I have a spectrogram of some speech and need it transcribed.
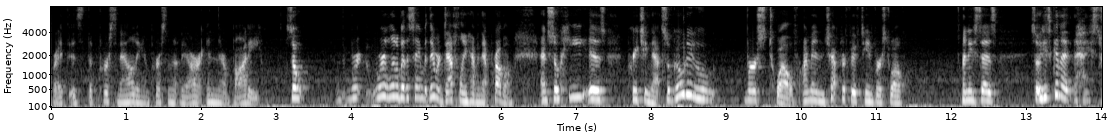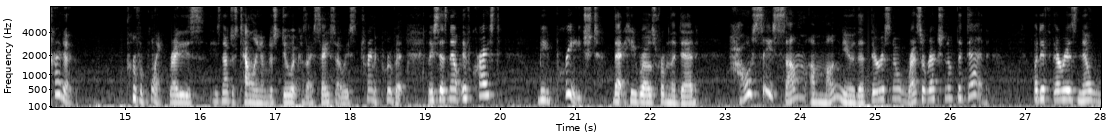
right? It's the personality and person that they are in their body. So we're, we're a little bit the same, but they were definitely having that problem. And so he is preaching that. So go to verse 12. I'm in chapter 15, verse 12. And he says, so he's going to, he's trying to prove a point, right? He's he's not just telling him just do it because I say so. He's trying to prove it. And he says, "Now, if Christ be preached that he rose from the dead, how say some among you that there is no resurrection of the dead? But if there is no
